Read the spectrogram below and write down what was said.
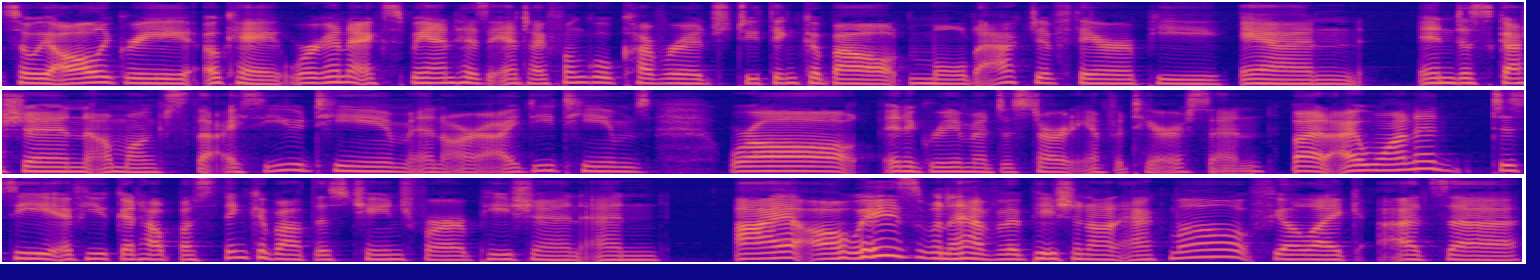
So we all agree, okay, we're going to expand his antifungal coverage to think about mold active therapy and in discussion amongst the ICU team and our ID teams, we're all in agreement to start amphotericin. But I wanted to see if you could help us think about this change for our patient and I always, when I have a patient on ECMO, feel like it's a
